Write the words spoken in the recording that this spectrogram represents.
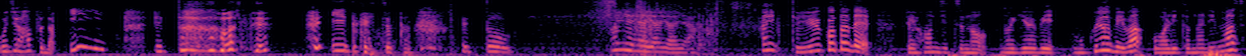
う58分だ。いい。えっと 待って。いいとか言っちゃった。えっとあいやいやいやいやいや。はい。ということでえ本日の乃木曜日木曜日は終わりとなります。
